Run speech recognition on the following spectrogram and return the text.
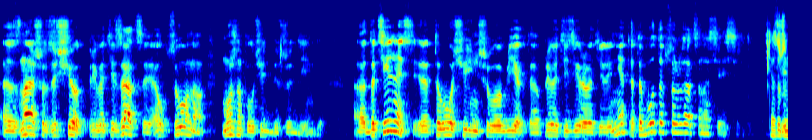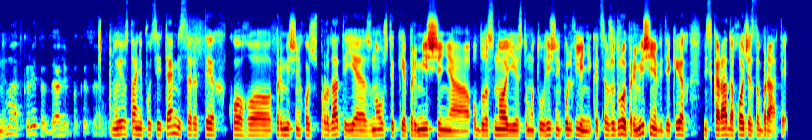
э, знаю, что за счет приватизации, аукционов можно получить в бюджет деньги. Э, Доцільність э, того чи іншого об'єкта приватизировать или нет, это будет обсуждаться на сессии. Я зрозумів. Мы открыто дали, показали. Ну і останнє по цій темі серед тих, кого приміщення хочуть продати, є знову ж таки приміщення обласної стоматологічної поліклініки. Це вже друге приміщення, від яких міська рада хоче забрати.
